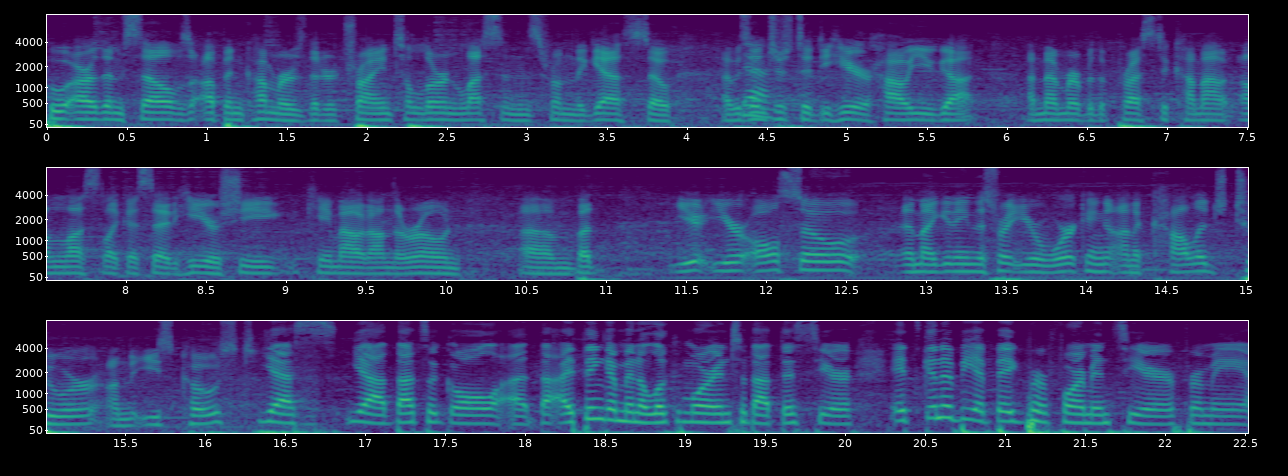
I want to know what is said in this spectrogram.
who are themselves up and comers that are trying to learn lessons from the guests. So I was Yeah. interested to hear how you got a member of the press to come out, unless, like I said, he or she came out on their own. Um, but you're, you're also, am I getting this right? You're working on a college tour on the East Coast. Yes, yeah, that's a goal. Uh, th- I think I'm going to look more into that this year. It's going to be a big performance year for me.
